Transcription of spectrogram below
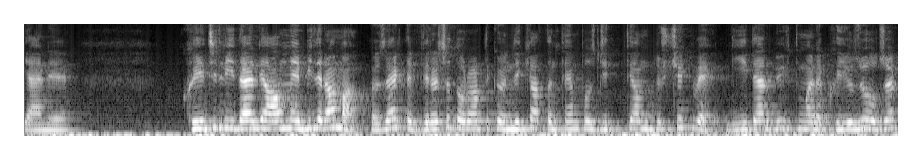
yani kıyıcı liderliği almayabilir ama özellikle viraja doğru artık öndeki atların temposu ciddi anlamda düşecek ve lider büyük ihtimalle kıyıcı olacak.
